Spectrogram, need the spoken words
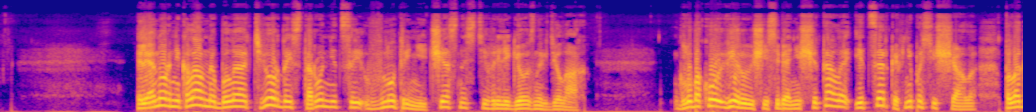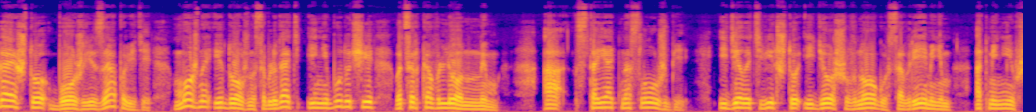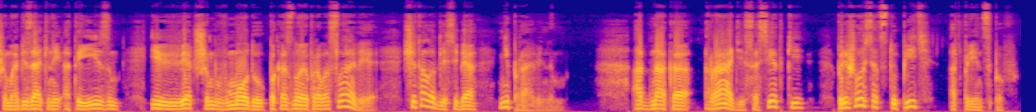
Элеонора Николаевна была твердой сторонницей внутренней честности в религиозных делах. Глубоко верующей себя не считала и церковь не посещала, полагая, что Божьи заповеди можно и должно соблюдать и не будучи воцерковленным, а стоять на службе и делать вид, что идешь в ногу со временем, отменившим обязательный атеизм и введшим в моду показное православие, считала для себя неправильным. Однако ради соседки пришлось отступить от принципов.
